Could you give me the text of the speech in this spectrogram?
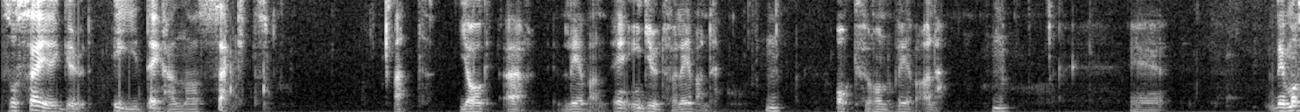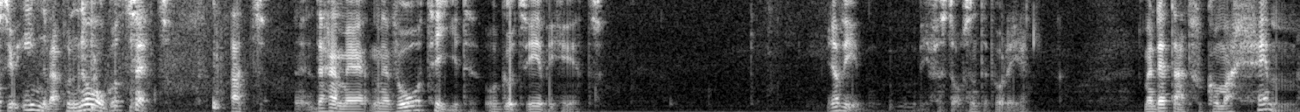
så säger Gud i det han har sagt att jag är levande, en Gud för levande. Mm. Och för honom lever alla. Mm. Eh, det måste ju innebära på något sätt att eh, det här med, med vår tid och Guds evighet. Ja, vi, vi förstår oss inte på det. Men detta att få komma hem,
